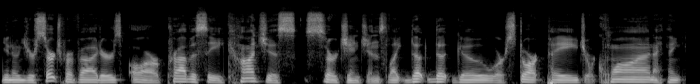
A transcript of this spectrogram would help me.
you know, your search providers are privacy conscious search engines like DuckDuckGo or StartPage or Qwant. I think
